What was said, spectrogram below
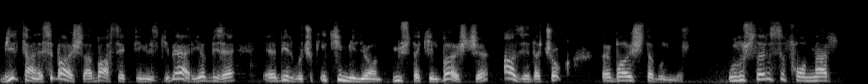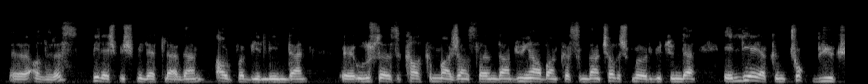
Bir tanesi bağışlar. Bahsettiğiniz gibi her yıl bize e, 1,5-2 milyon müstakil bağışçı az ya da çok e, bağışta bulunur. Uluslararası fonlar e, alırız. Birleşmiş Milletler'den, Avrupa Birliği'nden, e, uluslararası kalkınma ajanslarından, Dünya Bankası'ndan, Çalışma Örgütü'nden 50'ye yakın çok büyük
